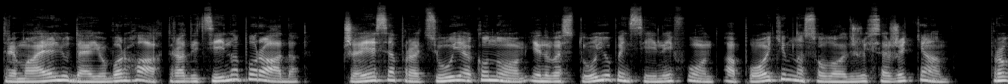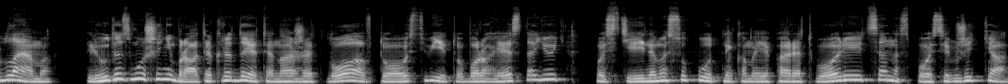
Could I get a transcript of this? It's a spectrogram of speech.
тримає людей у боргах? Традиційна порада. Вчися, працюй, економ, інвестуй у пенсійний фонд, а потім насолоджуйся життям. Проблема. Люди змушені брати кредити на житло, авто, освіту, борги стають постійними супутниками і перетворюються на спосіб життя.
